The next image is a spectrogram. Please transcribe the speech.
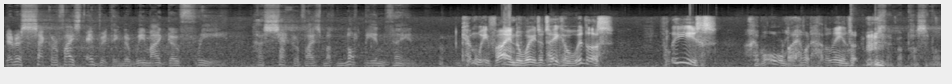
There has sacrificed everything that we might go free. Her sacrifice must not be in vain. Can we find a way to take her with us? Please. I'm old, I haven't had any inter. It's never possible.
